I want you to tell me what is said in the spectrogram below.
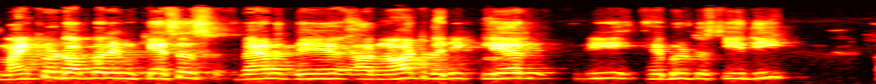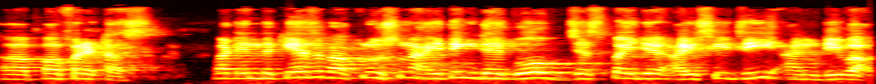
micro Doppler in cases where they are not very clearly able to see the uh, perforators. But in the case of occlusion, I think they go just by the ICG and DIVA.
